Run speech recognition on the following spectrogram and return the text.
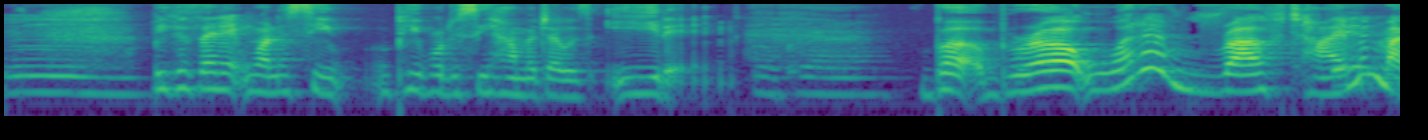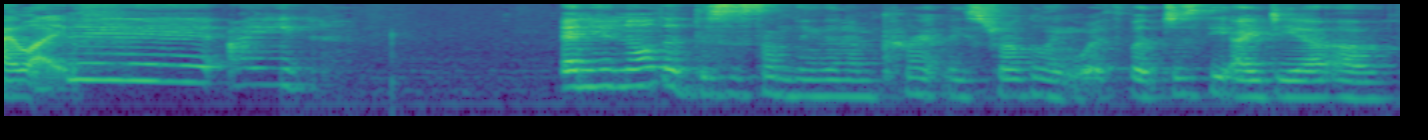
Mm. because I didn't want to see people to see how much I was eating. okay. But bro, what a rough time in my life. Eh, I and you know that this is something that I'm currently struggling with, but just the idea of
